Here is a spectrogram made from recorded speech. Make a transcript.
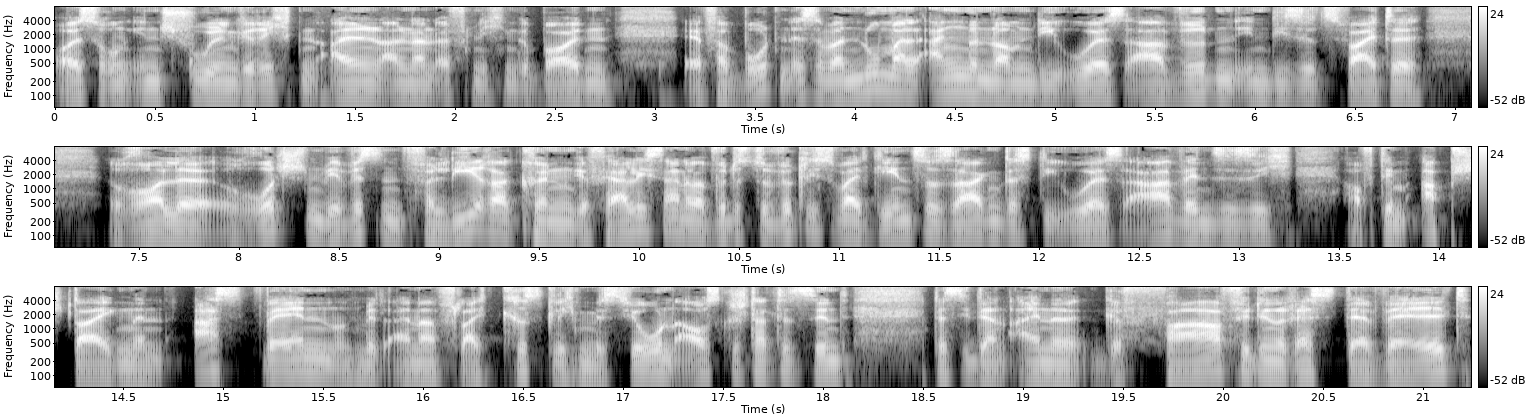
Äußerung in Schulen, Gerichten, allen anderen öffentlichen Gebäuden äh, verboten ist. Aber nur mal angenommen, die USA würden in diese zweite Rolle rutschen. Wir wissen, Verlierer können gefährlich sein, aber würdest du wirklich so weit gehen zu sagen, dass die USA, wenn sie sich auf dem absteigenden Ast wähnen und mit einer vielleicht christlichen Mission ausgestattet sind, dass sie dann eine Gefahr für den Rest der Welt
